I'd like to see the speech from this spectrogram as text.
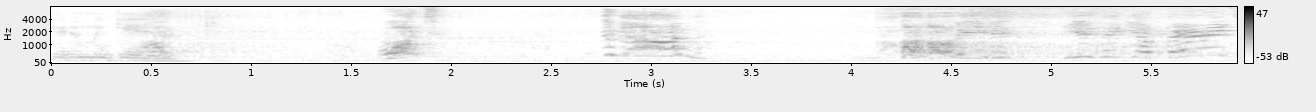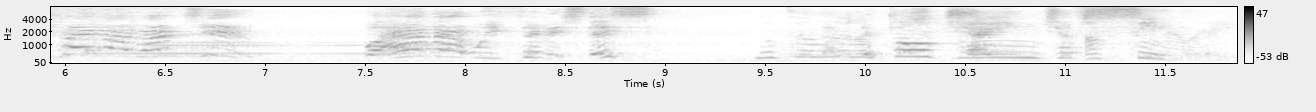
Get him again. What? Come on! Oh, you, you think you're very clever, aren't you? Well, how about we finish this With a with a little little change change of of scenery.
